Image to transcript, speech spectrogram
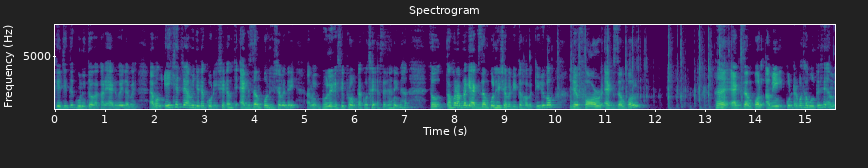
কেজিতে গুণিতক আকারে অ্যাড হয়ে যাবে। এবং এই ক্ষেত্রে আমি যেটা করি, সেটা হচ্ছে এক্সাম্পল হিসেবে দেই। আমি ভুলে গেছি ফর্মটা কোথায় আছে জানি না। তো তখন আপনাকে এক্সাম্পল হিসেবে দিতে হবে। কীরকম? যে ফর এক্সাম্পল হ্যাঁ এক্সাম্পল আমি কোনটার কথা বলতেছি? আমি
